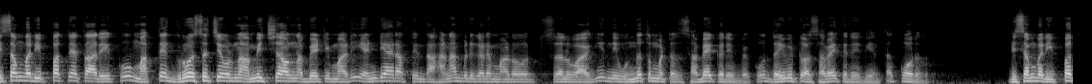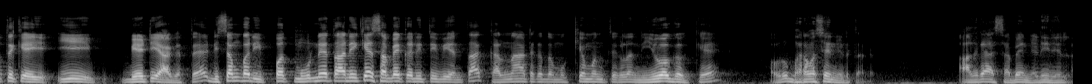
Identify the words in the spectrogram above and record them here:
ಡಿಸೆಂಬರ್ ಇಪ್ಪತ್ತನೇ ತಾರೀಕು ಮತ್ತೆ ಗೃಹ ಸಚಿವರನ್ನ ಅಮಿತ್ ಶಾ ಅವ್ರನ್ನ ಭೇಟಿ ಮಾಡಿ ಎನ್ ಡಿ ಆರ್ ಎಫ್ನಿಂದ ಹಣ ಬಿಡುಗಡೆ ಮಾಡೋ ಸಲುವಾಗಿ ನೀವು ಉನ್ನತ ಮಟ್ಟದ ಸಭೆ ಕರಿಬೇಕು, ದಯವಿಟ್ಟು ಆ ಸಭೆ ಕರೀರಿ ಅಂತ ಕೋರಿದ್ರು. ಡಿಸೆಂಬರ್ ಇಪ್ಪತ್ತಕ್ಕೆ ಈ ಭೇಟಿ ಆಗುತ್ತೆ. ಡಿಸೆಂಬರ್ ಇಪ್ಪತ್ತ್ಮೂರನೇ ತಾರೀಕೇ ಸಭೆ ಕರಿತೀವಿ ಅಂತ ಕರ್ನಾಟಕದ ಮುಖ್ಯಮಂತ್ರಿಗಳ ನಿಯೋಗಕ್ಕೆ ಅವರು ಭರವಸೆ ನೀಡ್ತಾರೆ. ಆದರೆ ಆ ಸಭೆ ನಡೀಲಿಲ್ಲ.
